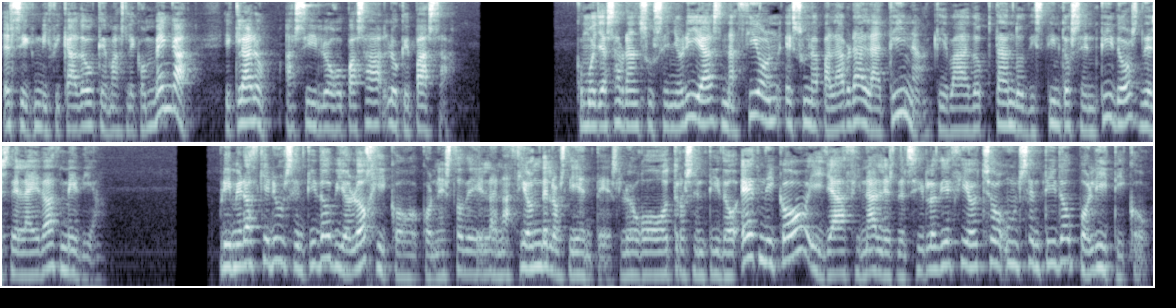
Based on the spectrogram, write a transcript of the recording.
el significado que más le convenga. Y claro, así luego pasa lo que pasa. Como ya sabrán sus señorías, nación es una palabra latina que va adoptando distintos sentidos desde la Edad Media. Primero adquiere un sentido biológico, con esto de la nación de los dientes, luego otro sentido étnico y ya a finales del siglo XVIII un sentido político.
